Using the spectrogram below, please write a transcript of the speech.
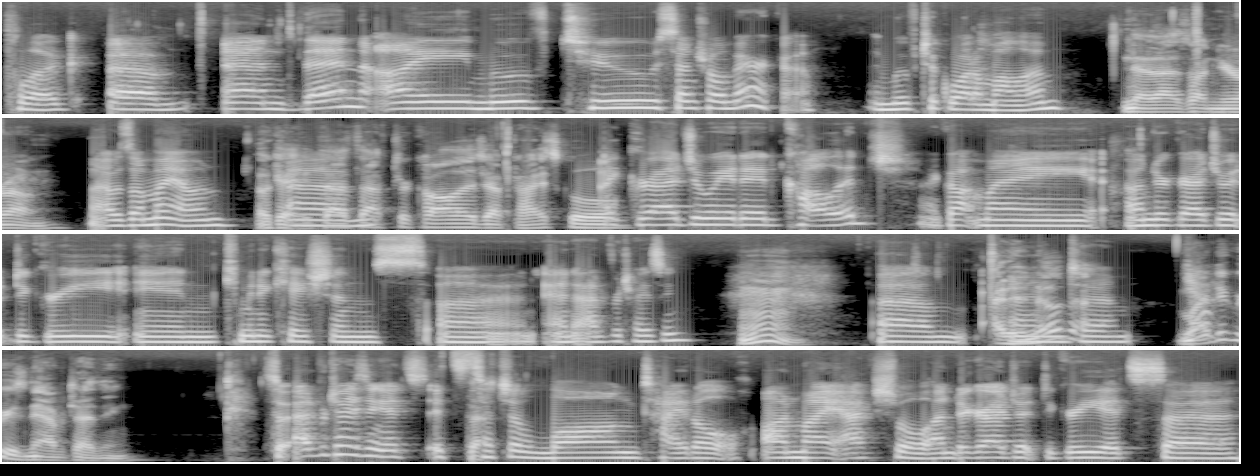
plug. Um, and then I moved to Central America. I moved to Guatemala. No, that's on your own. I was on my own. Okay, that's Um, after college, after high school. I graduated college. I got my undergraduate degree in communications uh, and advertising. Hmm, Um, I didn't know that. Um, my yeah. is in advertising. so advertising, it's it's That- such a long title on my actual undergraduate degree. It's uh,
